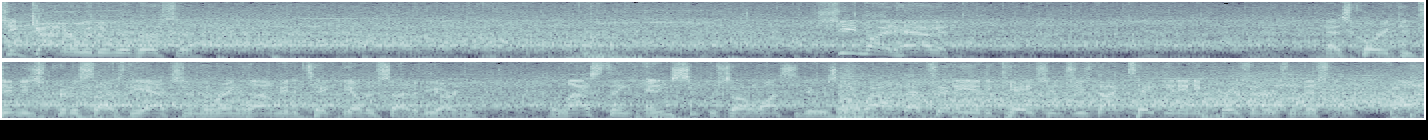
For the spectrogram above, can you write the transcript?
She got her with a reversal. She might have it. As Corey continues to criticize the action in the ring, allow me to take the other side of the argument. The last thing any superstar wants to do is go Well, if that's any indication, she's not taking any prisoners in this one. Got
